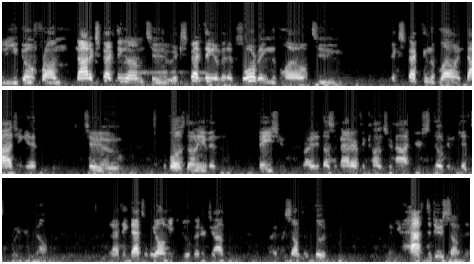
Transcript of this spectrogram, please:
you, go from not expecting them to expecting them and absorbing the blow to expecting the blow and dodging it to the blows don't even faze you, right? It doesn't matter if it comes or not, you're still going to get to where you're going. And I think that's what we all need to do a better job of, right? myself included. When you have to do something,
